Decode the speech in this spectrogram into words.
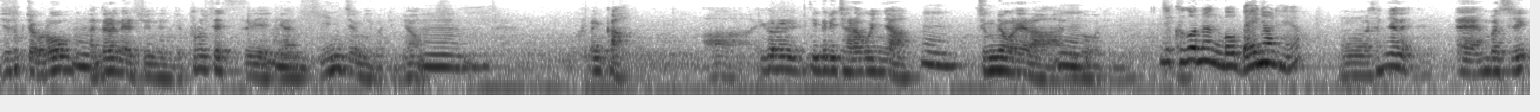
지속적으로 음. 만들어낼 수 있는 이제 프로세스에 대한 인증이거든요. 음. 그러니까 아, 이거를 니들이 잘하고 있냐 음. 증명을 해라 음. 이거거든요. 근데 그거는 뭐 매년 해요? 어, 3년에 한 번씩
